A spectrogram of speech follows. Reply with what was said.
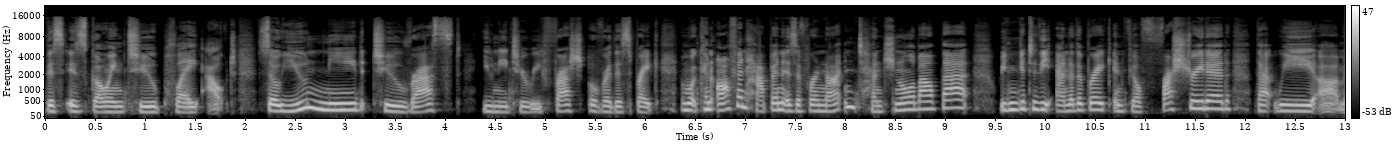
this is going to play out. So you need to rest you need to refresh over this break. And what can often happen is if we're not intentional about that, we can get to the end of the break and feel frustrated that we um,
